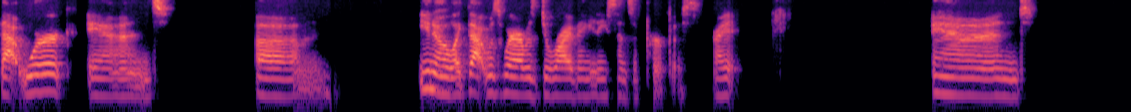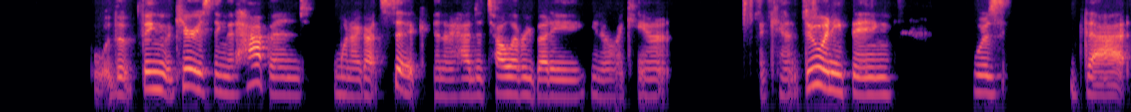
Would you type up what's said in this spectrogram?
that work and um you know like that was where I was deriving any sense of purpose, right? And the thing, the curious thing that happened when I got sick and I had to tell everybody, you know, I can't, I can't do anything was that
